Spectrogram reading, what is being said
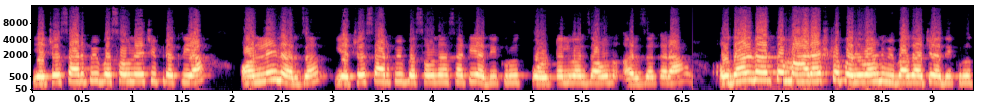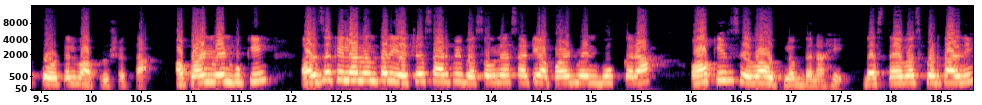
एचएसआरपी बसवण्याची प्रक्रिया ऑनलाईन अर्ज एचएसआरपी बसवण्यासाठी अधिकृत पोर्टलवर जाऊन अर्ज करा. उदाहरणार्थ महाराष्ट्र परिवहन विभागाचे अधिकृत पोर्टल वापरू शकता. अपॉइंटमेंट बुकिंग अर्ज केल्यानंतर एचएसआरपी बसवण्यासाठी अपॉइंटमेंट बुक करा. ऑक इन सेवा उपलब्ध नाही. दस्तऐवज पडताळणी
